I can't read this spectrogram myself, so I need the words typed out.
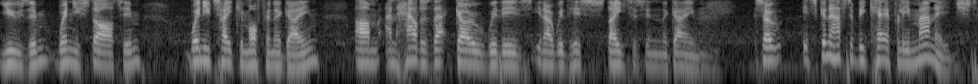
use him, when you start him, when you take him off in a game, um, and how does that go with his, you know, with his status in the game. Mm. So it's going to have to be carefully managed.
